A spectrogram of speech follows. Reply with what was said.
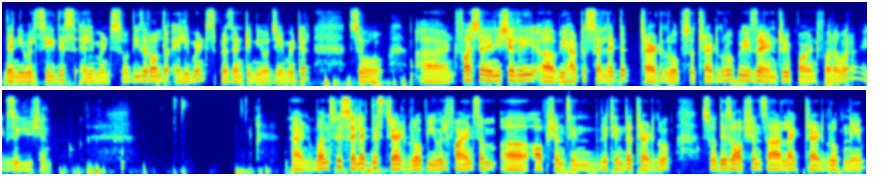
Then you will see this elements. So these are all the elements present in your jmeter so and first and initially uh, we have to select the thread group. So thread group is the entry point for our execution and once we select this thread group you will find some uh, options in within the thread group. So these options are like thread group name.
